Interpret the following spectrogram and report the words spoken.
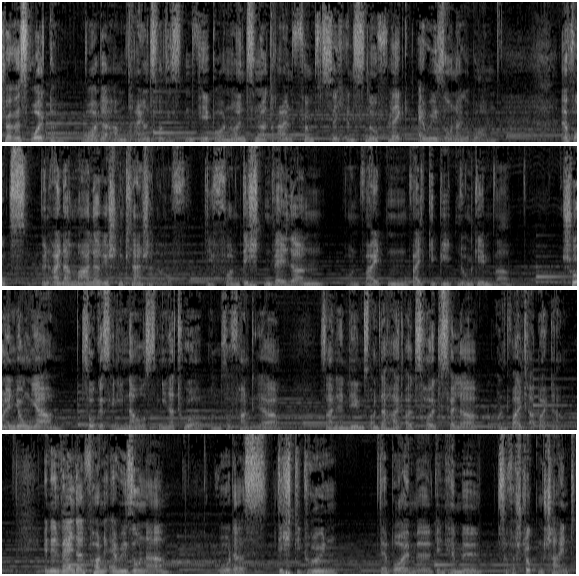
Travis Walton wurde am 23. Februar 1953 in Snowflake, Arizona geboren. Er wuchs in einer malerischen Kleinstadt auf, die von dichten Wäldern und weiten Waldgebieten umgeben war. Schon in jungen Jahren zog es ihn hinaus in die Natur und so fand er seinen Lebensunterhalt als Holzfäller und Waldarbeiter. In den Wäldern von Arizona, wo das dichte Grün der Bäume den Himmel zu verschlucken scheint,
